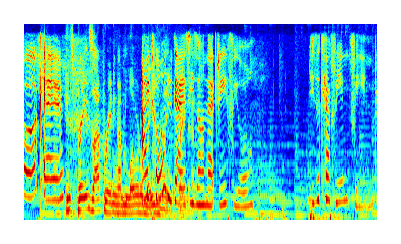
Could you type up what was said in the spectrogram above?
Oh, okay. His brain's operating on a lower I told you guys right he's now. on that G Fuel. He's a caffeine fiend.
